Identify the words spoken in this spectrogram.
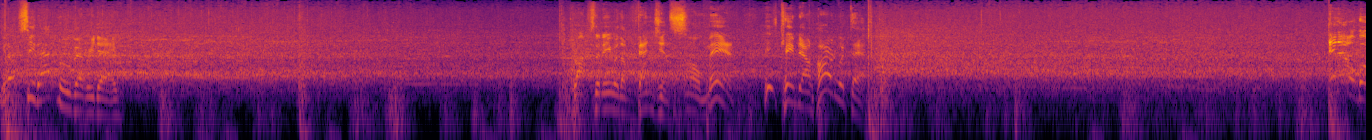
You don't see that move every day. Drops the knee with a vengeance. Oh, man. He came down hard with that. An elbow.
